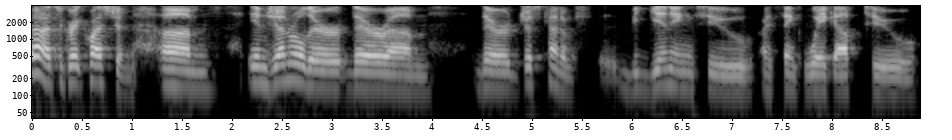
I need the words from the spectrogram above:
Oh, that's a great question. Um, in general, they're they're um, they're just kind of beginning to, I think, wake up to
